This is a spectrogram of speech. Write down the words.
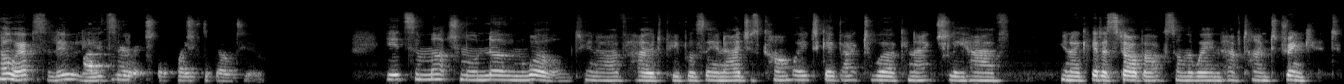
Oh, absolutely! It's their place to go to. It's a much more known world. You know, I've heard people saying, "I just can't wait to get back to work and actually have, you know, get a Starbucks on the way and have time to drink it."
